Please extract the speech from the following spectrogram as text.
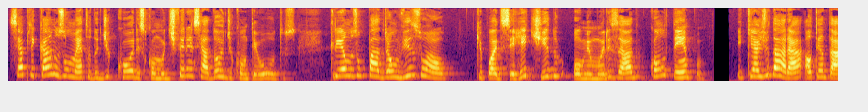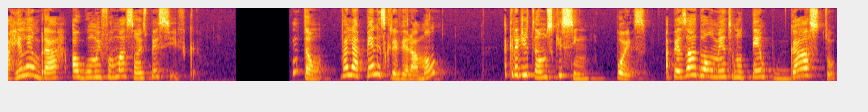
Se aplicarmos um método de cores como diferenciador de conteúdos, criamos um padrão visual que pode ser retido ou memorizado com o tempo e que ajudará ao tentar relembrar alguma informação específica. Então, vale a pena escrever à mão? Acreditamos que sim, pois, apesar do aumento no tempo gasto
